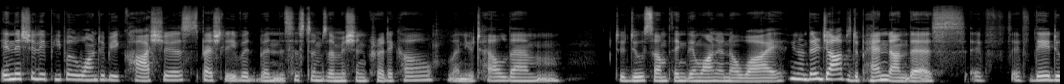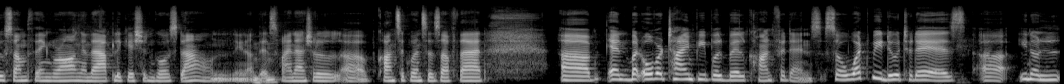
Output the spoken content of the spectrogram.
initially people want to be cautious, especially with when the systems are mission critical. When you tell them to do something, they want to know why. You know, their jobs depend on this. If if they do something wrong and the application goes down, you know, there's financial uh, consequences of that. Um, and but over time, people build confidence. So what we do today is, uh, you know, l-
